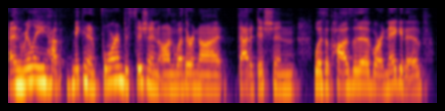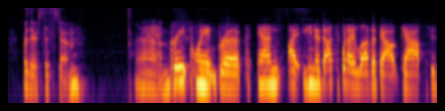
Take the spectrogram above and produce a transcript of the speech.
and really have make an informed decision on whether or not that addition was a positive or a negative for their system. Um, Great point, Brooke. And I, you know, that's what I love about GAPS is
